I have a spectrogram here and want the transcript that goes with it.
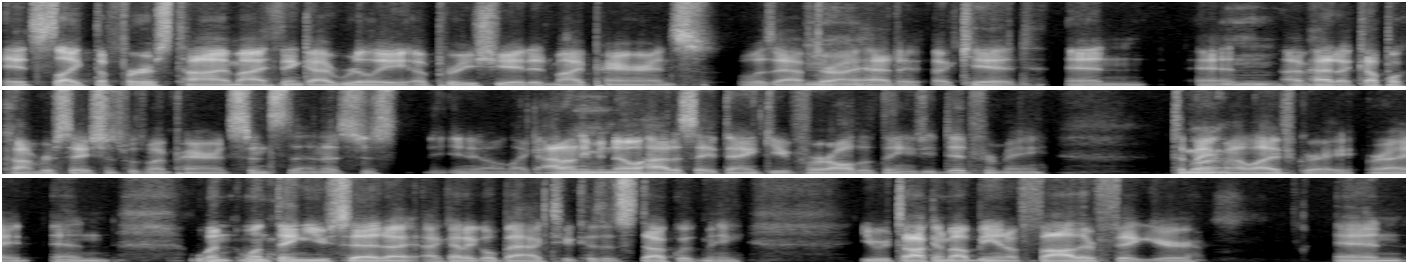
it's like the first time I think I really appreciated my parents was after mm-hmm. I had a, a, kid and and mm-hmm. I've had a couple conversations with my parents since then. It's just you know like I don't mm-hmm. even know how to say thank you for all the things you did for me to make right. my life great, right? And one one thing you said I, I got to go back to because it stuck with me. You were talking about being a father figure, and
